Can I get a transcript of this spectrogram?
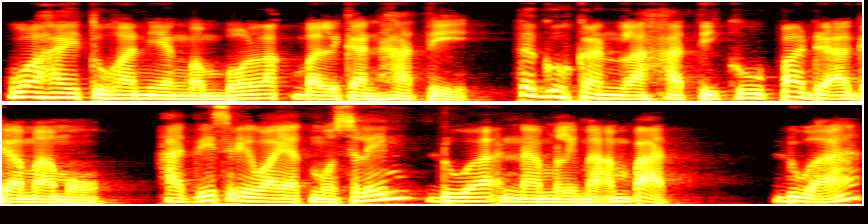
Wahai Tuhan yang membolak-balikan hati, teguhkanlah hatiku pada agamamu. Hadis riwayat Muslim 2654. Dua,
